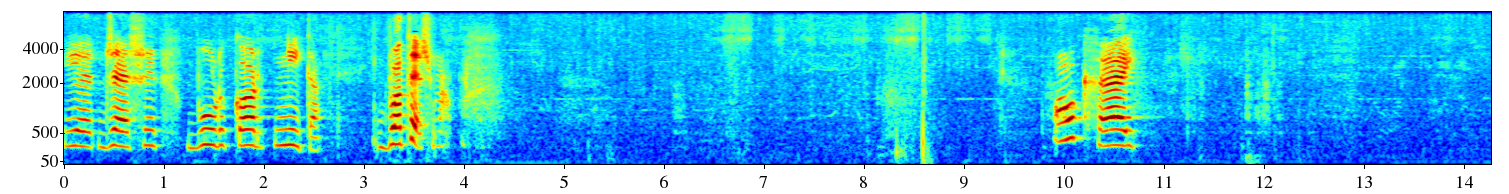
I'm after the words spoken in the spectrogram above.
Je- Jesse Burkornita. Bo też mam. Okej. Taka. Mm, mm, mm, the tinted cashew. Mm, mm,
